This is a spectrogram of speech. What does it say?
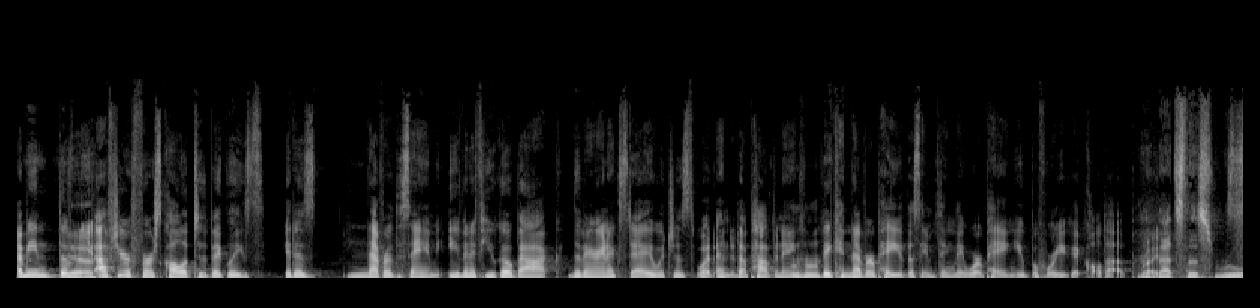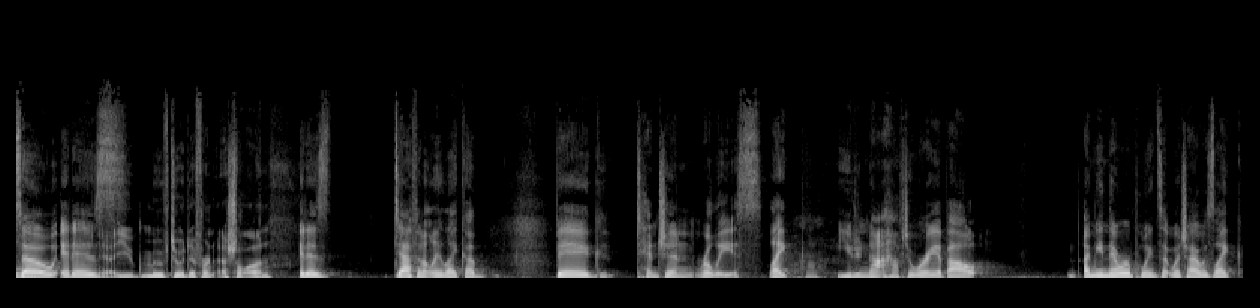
I mean, the Yeah. after your first call up to the big leagues, it is never the same. Even if you go back the very next day, which is what ended up happening, Mm-hmm. they can never pay you the same thing they were paying you before you get called up. right. That's this rule. So it is yeah, you move to a different echelon. it is definitely like a big tension release. Like you do not have to worry about I mean, there were points at which I was like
